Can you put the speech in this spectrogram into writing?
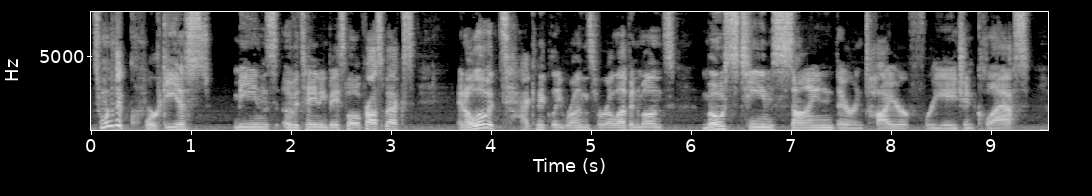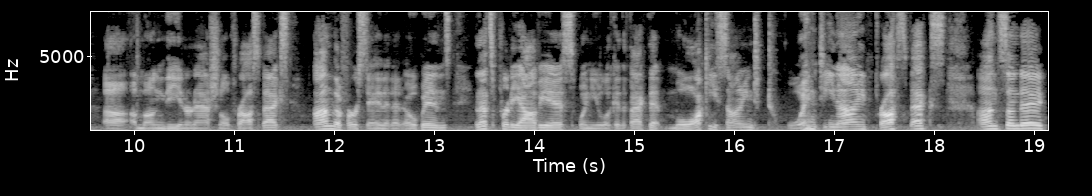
It's one of the quirkiest means of attaining baseball prospects, and although it technically runs for 11 months, most teams sign their entire free agent class uh, among the international prospects on the first day that it opens. And that's pretty obvious when you look at the fact that Milwaukee signed 29 prospects on Sunday.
